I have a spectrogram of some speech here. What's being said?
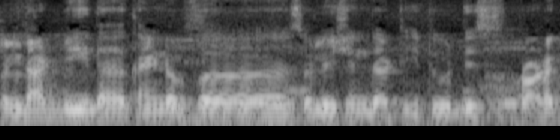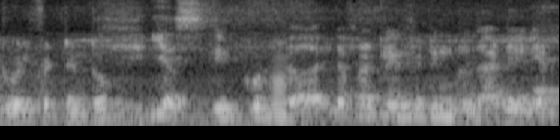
Will that be the kind of uh, solution that it would, this product will fit into? Yes, it could uh, definitely fit into that area.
